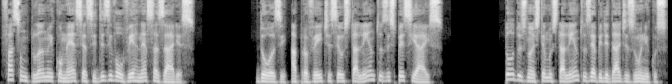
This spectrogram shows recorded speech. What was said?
faça um plano e comece a se desenvolver nessas áreas. 12. Aproveite seus talentos especiais. Todos nós temos talentos e habilidades únicos,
